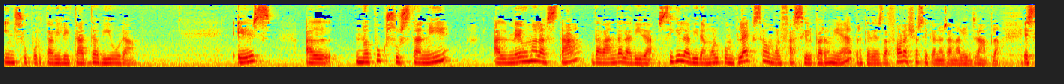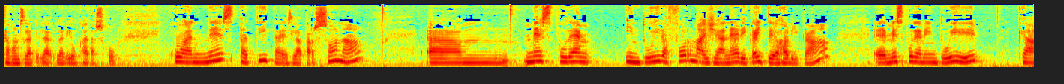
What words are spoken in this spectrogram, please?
insuportabilitat de viure. És el no puc sostenir el meu malestar davant de la vida sigui la vida molt complexa o molt fàcil per mi eh? perquè des de fora això sí que no és analitzable és segons la, la, la viu cadascú quan més petita és la persona eh, més podem intuir de forma genèrica i teòrica eh, més podem intuir que,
